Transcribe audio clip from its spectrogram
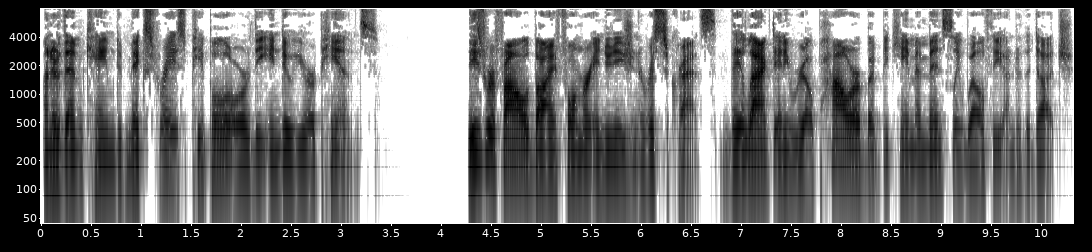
Under them came the mixed race people or the Indo Europeans. These were followed by former Indonesian aristocrats. They lacked any real power but became immensely wealthy under the Dutch.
